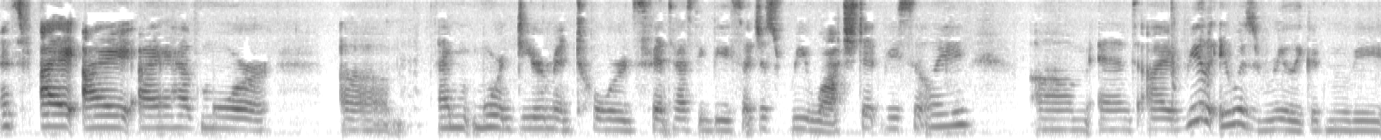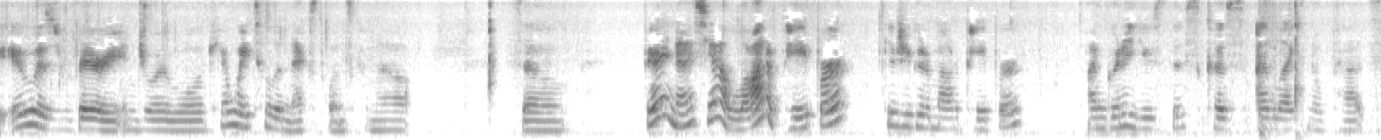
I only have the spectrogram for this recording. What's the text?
it's I, I I have more um, I'm more endearment towards Fantastic Beasts. I just rewatched it recently, um, and I really it was really good movie. It was very enjoyable. Can't wait till the next ones come out. So very nice. Yeah, a lot of paper gives you a good amount of paper. I'm going to use this because I like notepads.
